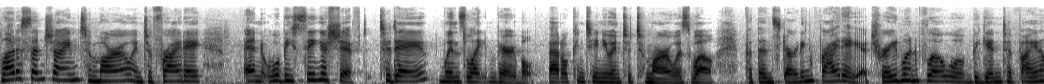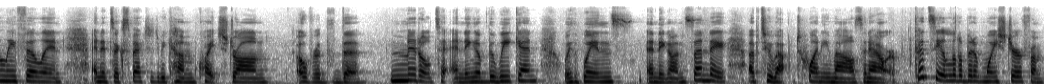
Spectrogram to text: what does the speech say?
A lot of sunshine tomorrow into Friday. And we'll be seeing a shift. Today, winds light and variable. That'll continue into tomorrow as well. But then starting Friday, a trade wind flow will begin to finally fill in, and it's expected to become quite strong over the middle to ending of the weekend with winds ending on Sunday up to about 20 miles an hour. Could see a little bit of moisture from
